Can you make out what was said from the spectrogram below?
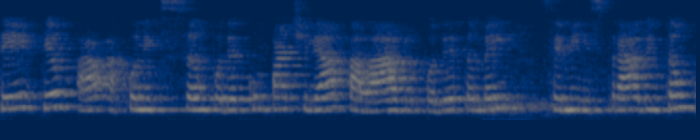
ter, ter a, a conexão, poder compartilhar a palavra, poder também ser ministrado. Então,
